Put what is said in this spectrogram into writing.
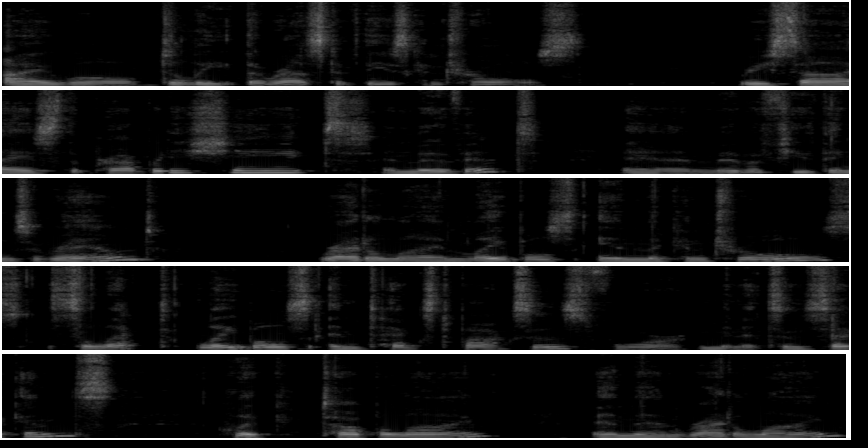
I will delete the rest of these controls. Resize the Property sheet and move it, and move a few things around. Right align labels in the controls. Select labels and text boxes for minutes and seconds. Click top align and then right align.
